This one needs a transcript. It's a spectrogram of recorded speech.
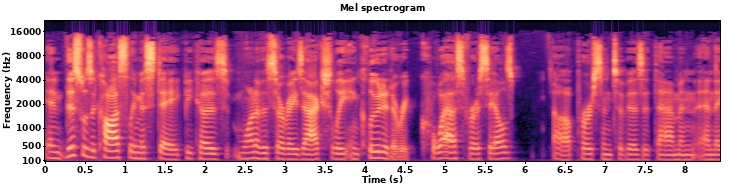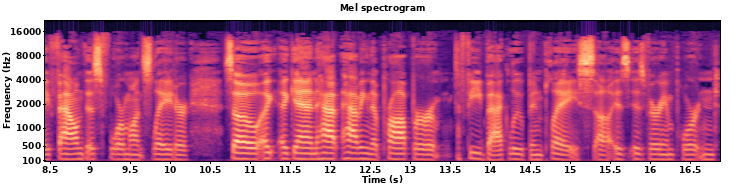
And this was a costly mistake because one of the surveys actually included a request for a sales uh, person to visit them, and, and they found this four months later. So again, ha- having the proper feedback loop in place uh, is is very important.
